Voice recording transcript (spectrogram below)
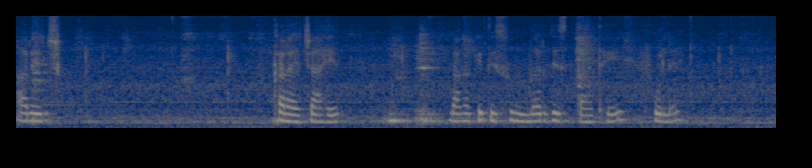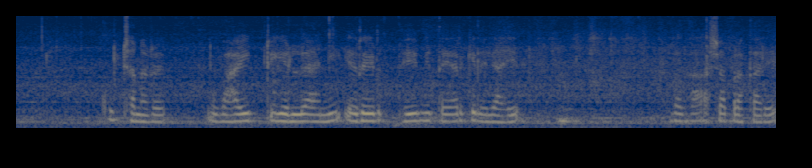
अरेंज करायचे आहेत. बघा किती सुंदर दिसत आहेत हे फुले. खूप छान व्हाईट येल्लो आणि रेड हे मी तयार केलेले आहेत. बघा अशा प्रकारे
